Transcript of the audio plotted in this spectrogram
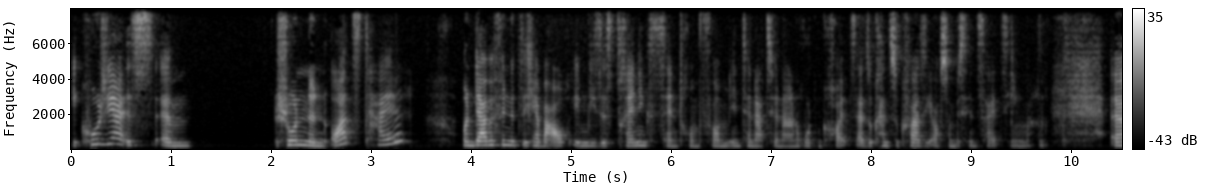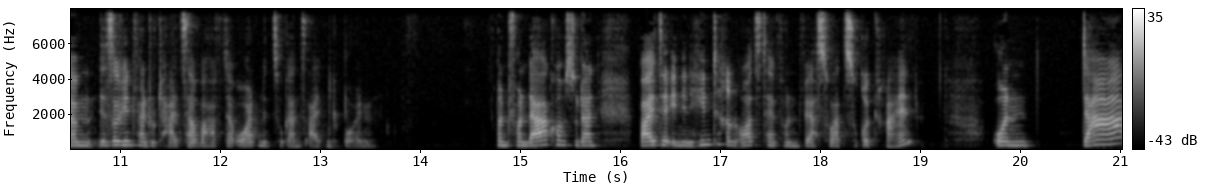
Ecosia ist ähm, schon ein Ortsteil und da befindet sich aber auch eben dieses Trainingszentrum vom Internationalen Roten Kreuz. Also kannst du quasi auch so ein bisschen Sightseeing machen. Ähm, das ist auf jeden Fall ein total zauberhafter Ort mit so ganz alten Gebäuden. Und von da kommst du dann weiter in den hinteren Ortsteil von Versoix zurück rein. Und da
